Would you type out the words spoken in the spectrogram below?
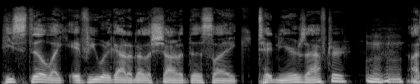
he's still like, if he would have got another shot at this like ten years after, hmm I,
